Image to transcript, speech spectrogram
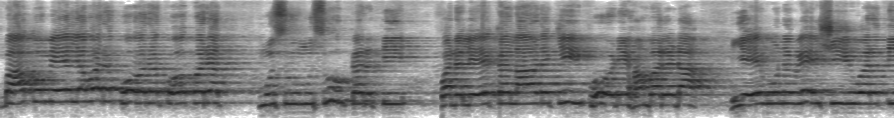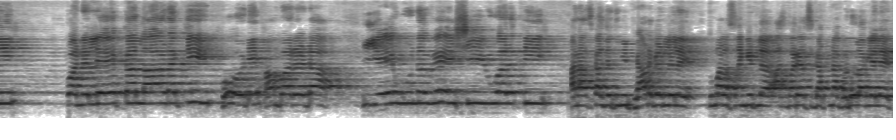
बाप मेल्यावर पोर कोपऱ्यात मुसू मुसू करती. पण लेक लाडकी फोडी हंबरडा येऊन वेशीवरती. पण लेक लाडकी फोडी हंबरडा येऊन वेशीवरती. आणि आजकाल जे तुम्ही फॅड घडलेले तुम्हाला सांगितलं आज बऱ्याच घटना घडू लागलेल्या आहेत.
